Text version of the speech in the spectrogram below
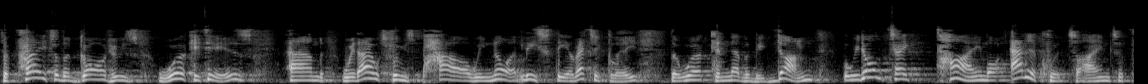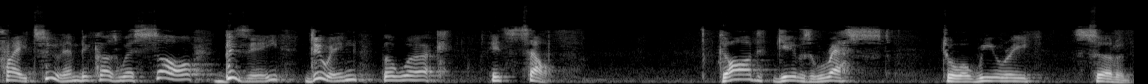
to pray to the God whose work it is, and without whose power we know, at least theoretically, the work can never be done, but we don't take time or adequate time to pray to Him because we're so busy doing the work itself. God gives rest to a weary servant,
